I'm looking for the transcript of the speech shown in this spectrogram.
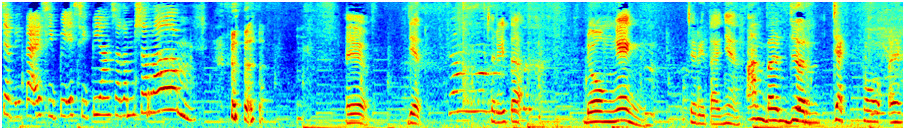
cerita SCP-SCP yang serem-serem. Ayo, Jet, cerita. Dongeng. Ceritanya. Avenger Jackpot eh.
